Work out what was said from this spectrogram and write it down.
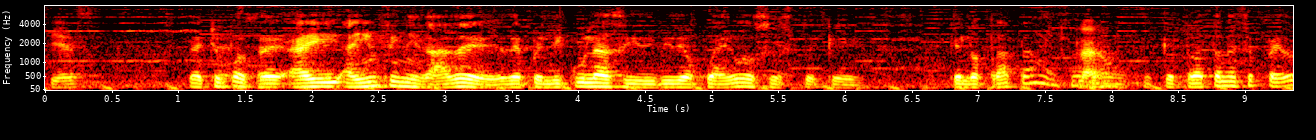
así es. De hecho, pues eh, hay, hay infinidad de, de películas y videojuegos este, que, que lo tratan. o sea, Claro. Que tratan ese pedo.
